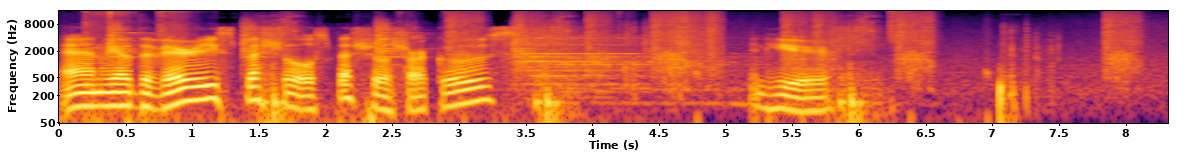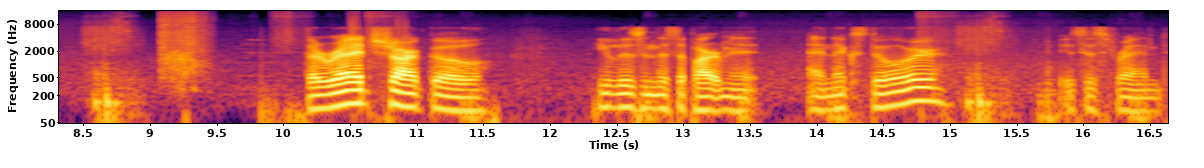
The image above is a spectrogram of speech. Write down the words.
And we have the very special, special Sharkos in here. The red Sharko. He lives in this apartment. And next door is his friend.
